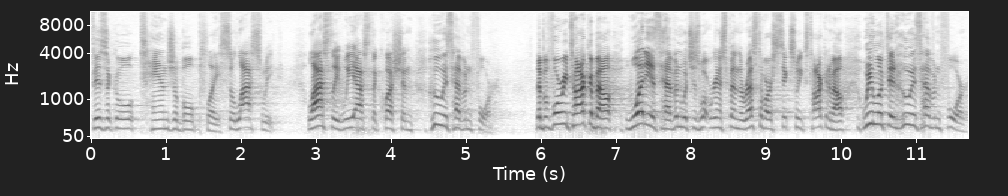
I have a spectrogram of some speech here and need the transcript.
physical, tangible place. So last week, lastly, we asked the question who is heaven for? That before we talk about what is heaven, which is what we're going to spend the rest of our six weeks talking about, we looked at who is heaven for.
